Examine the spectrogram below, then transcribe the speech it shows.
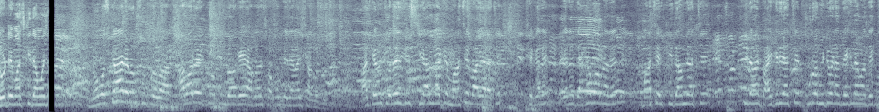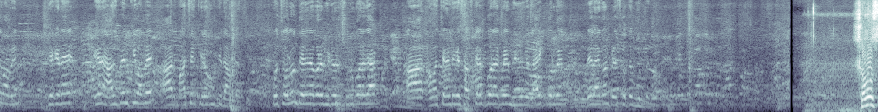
লোটে মাছ কি দাম হয়েছে? নমস্কার এবং সুপ্রভাত। আবারও একটু নতুন ব্লগে আপনাদের সকলকে জানাই স্বাগত। আজকে আমি চলে এসেছি শিয়ালদা যে মাছের বাজার আছে। সেখানে এখানে দেখাবো আপনাদের মাছের কী দাম যাচ্ছে কী দামে পাইকারি যাচ্ছে। পুরো ভিডিওটা দেখলে আমরা দেখতে পাবেন। সেখানে এখানে আসবেন কীভাবে আর মাছের কীরকম কী দাম যাচ্ছে। তো চলুন, দেরি না করে ভিডিওটি শুরু করা যাক। আর আমার চ্যানেলটিকে সাবস্ক্রাইব করে রাখবেন ভিডিওটি লাইক করবেন বেল আইকন প্রেস করতে ভুলবেন। সমস্ত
